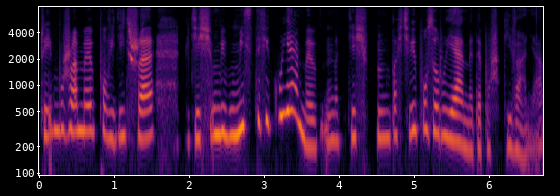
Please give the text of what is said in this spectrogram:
Czyli możemy powiedzieć, że gdzieś mistyfikujemy, gdzieś właściwie pozorujemy te poszukiwania.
